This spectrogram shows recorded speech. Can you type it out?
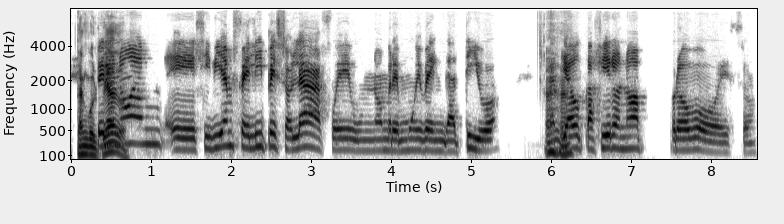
¿Están golpeados? Pero no han, eh, si bien Felipe Solá fue un hombre muy vengativo, Santiago Cafiero no aprobó eso.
